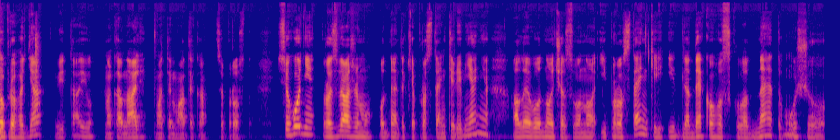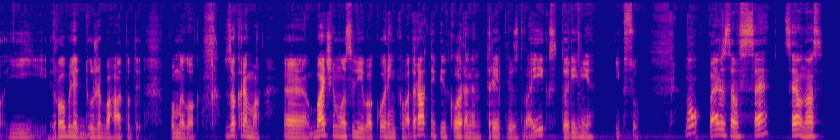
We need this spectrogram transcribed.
Доброго дня, вітаю на каналі Математика це просто. Сьогодні розв'яжемо одне таке простеньке рівняння, але водночас воно і простеньке, і для декого складне, тому що і роблять дуже багато помилок. Зокрема, е, бачимо зліва корінь квадратний під коренем 3 плюс 2х дорівнює х. Ну, перш за все, це у нас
